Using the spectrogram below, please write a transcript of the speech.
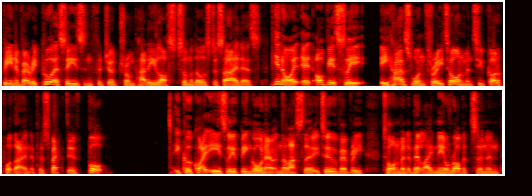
been a very poor season for Judd Trump had he lost some of those deciders. You know, it, it obviously he has won three tournaments. You've got to put that into perspective, but he could quite easily have been going out in the last 32 of every tournament, a bit like Neil Robertson, and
